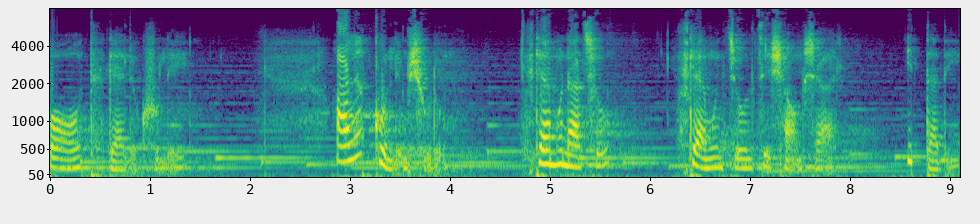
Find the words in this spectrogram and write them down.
পথ গেল খুলে। আলাপ করলেম শুরু। কেমন আছো? কেমন চলছে সংসার? ইত্যাদি।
